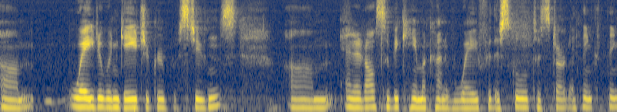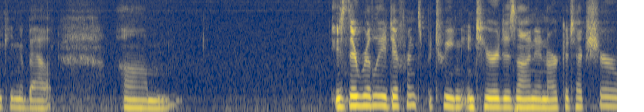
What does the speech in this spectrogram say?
um, way to engage a group of students. Um, and it also became a kind of way for the school to start, I think, thinking about is there really a difference between interior design and architecture?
